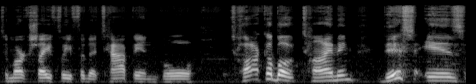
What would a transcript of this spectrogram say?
to Mark Scheifele for the tap in goal. Talk about timing. This is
